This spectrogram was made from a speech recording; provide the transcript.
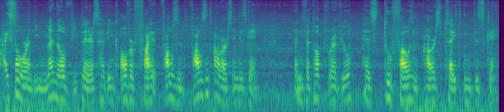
I saw already many of the players having over 5,000 thousand hours in this game and the top review has 2000 hours played in this game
